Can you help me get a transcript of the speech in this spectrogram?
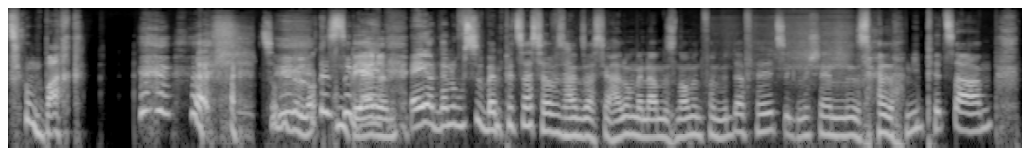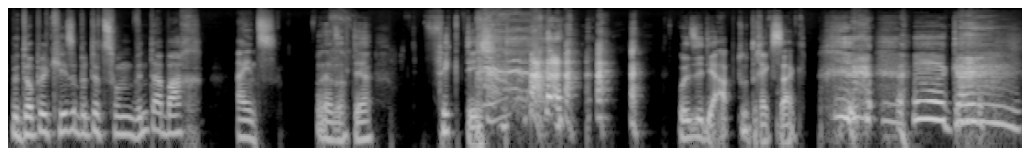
Zum Bach. Zum gelockten so Bären. geil. Ey, und dann rufst du beim Pizzaservice an und sagst, ja, hallo, mein Name ist Norman von Winterfels. Ich möchte eine Salami-Pizza haben mit Doppelkäse bitte zum Winterbach 1. Und dann sagt der, fick dich. Hol sie dir ab, du Drecksack. ah, geil.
